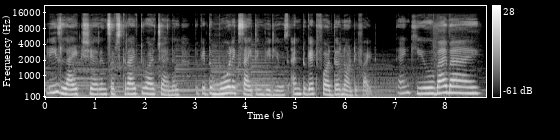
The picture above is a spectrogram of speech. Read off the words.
Please like, share and subscribe to our channel to get the more exciting videos and to get further notified. Thank you. Bye bye.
